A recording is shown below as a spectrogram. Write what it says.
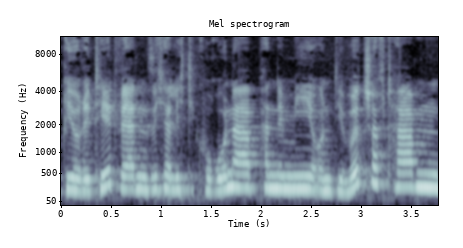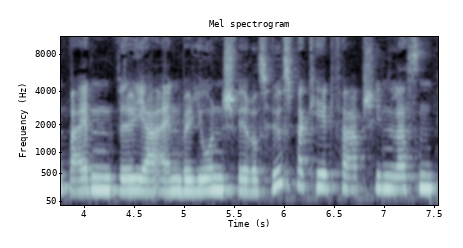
Priorität werden sicherlich die Corona-Pandemie und die Wirtschaft haben. Biden will ja ein billionenschweres Hilfspaket verabschieden lassen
